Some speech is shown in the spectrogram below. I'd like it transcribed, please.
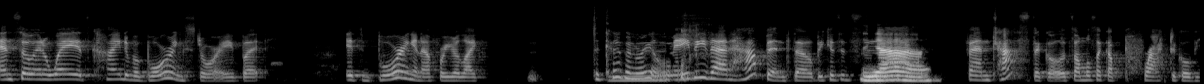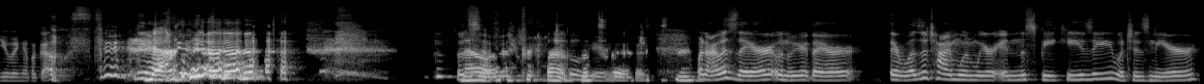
and so in a way it's kind of a boring story but it's boring enough where you're like It could have been real. maybe that happened though because it's Yeah. not fantastical it's almost like a practical viewing of a ghost Yeah. Yeah. That's no, so practical That's viewing so of a ghost. interesting. when I was there, when we were there, there was a time when we were in the speakeasy, which is near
